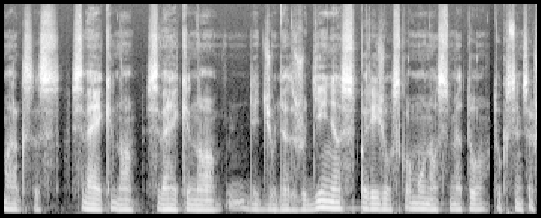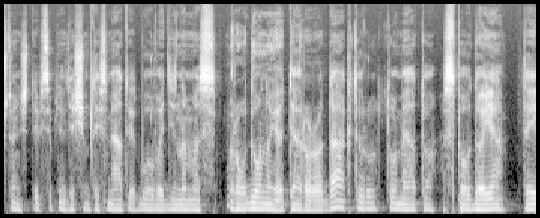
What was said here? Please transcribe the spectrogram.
Marksas sveikino, sveikino didžiulės žudynės Paryžiaus komunos metu. 1870 metais buvo vadinamas raudonojo teroro daktaru tuo metu spaudoje. Tai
